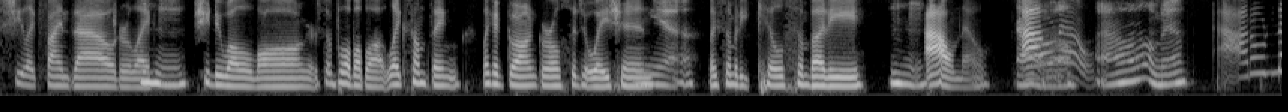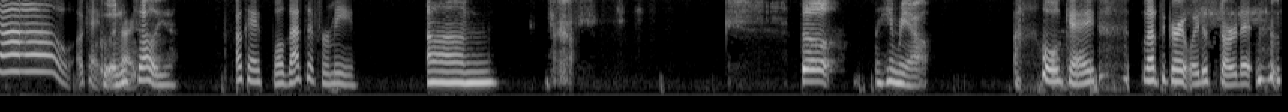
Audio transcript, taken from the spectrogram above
she like finds out or like Mhm. she knew all along or so blah blah blah like something like a gone girl situation yeah. like somebody kills somebody Mhm. I don't know I I don't don't know. know. I don't know, man. I don't know okay Couldn't sorry. tell you. Okay, well that's it for me. Um. So, hear me out. okay, that's a great way to start it.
